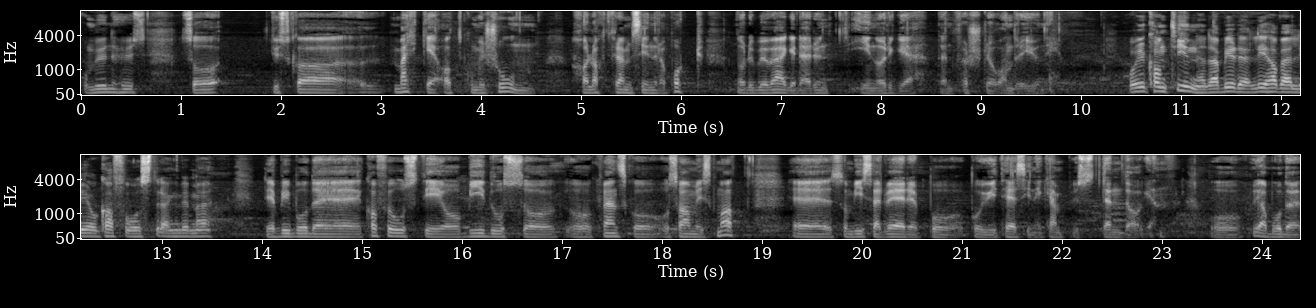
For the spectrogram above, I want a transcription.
kommunehus. Så du skal merke at kommisjonen har lagt frem sin rapport når du beveger deg rundt i Norge den 1. og 2. juni. Og i kantine der blir det lihavelli og kaffeost, regner vi med? Det blir både kaffeost i og bidos og, og kvensk og, og, samisk mat eh, som vi serverer på, på, UiT sine campus den dagen. Og, ja, både,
